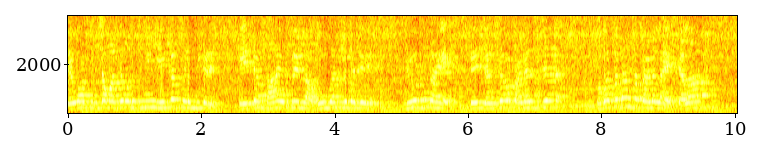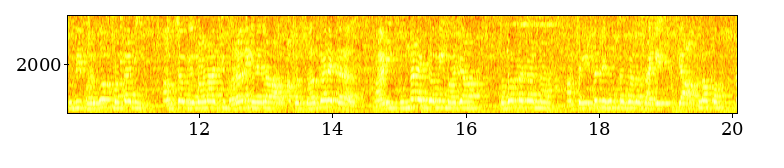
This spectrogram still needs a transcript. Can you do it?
तेव्हा तुमच्या माध्यमातून मी एकच विनंती करेन की येत्या सहा एप्रिलला होऊ घातलेलं जे निवडणूक आहे ते जनसेवा पॅनलच्या सभासदांचं पॅनल आहे. त्याला तुम्ही भरघोस मतानी आमच्या विमानाची भरारी घ्यायला आपण सहकार्य कराल. आणि पुन्हा एकदा मी माझ्या समर्थकांना आमच्या हितचिंतकांना सांगेन की आपलं फक्त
